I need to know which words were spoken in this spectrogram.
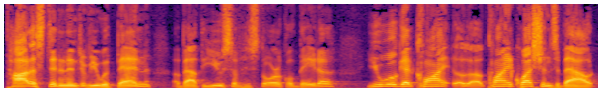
Tadas did an interview with Ben about the use of historical data. You will get client, uh, client questions about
